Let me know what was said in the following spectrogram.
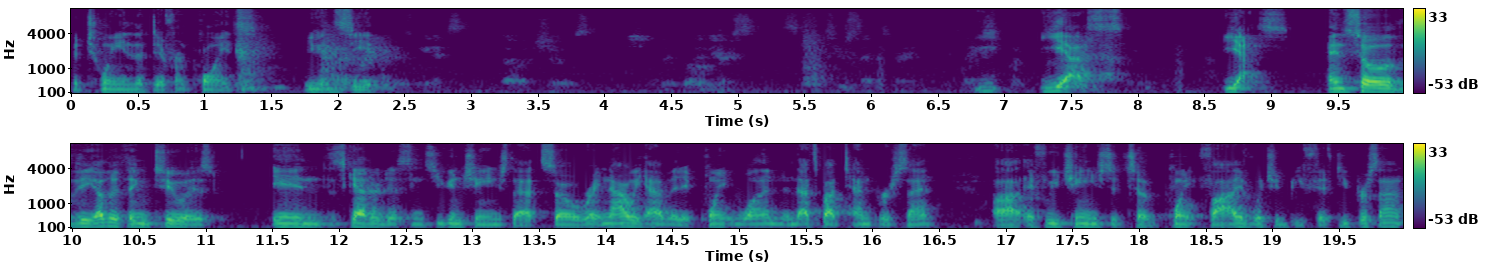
between the different points, you can see. Yes, yes. And so the other thing too is in the scatter distance, you can change that. So right now we have it at 0.1 and that's about 10%. Uh, if we changed it to 0.5, which would be 50%,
